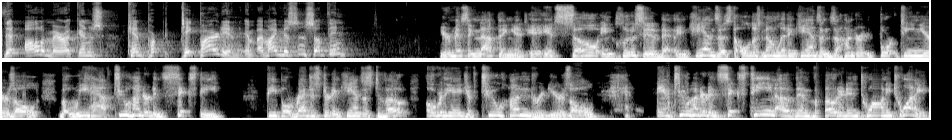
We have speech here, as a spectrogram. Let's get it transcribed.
that all Americans can par- take part in? Am, am I missing something? You're missing nothing. It, it, it's so inclusive that in Kansas, the oldest known living Kansan is 114 years old, but we have 260 people registered in Kansas to vote over the age of 200 years old. and 216 of them voted in 2020.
